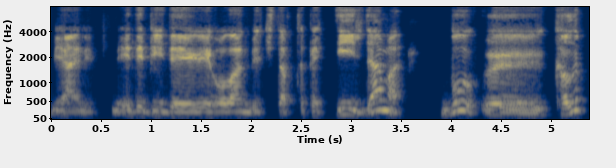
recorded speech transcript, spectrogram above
yani edebi değeri olan bir kitapta pek değildi ama bu e, kalıp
